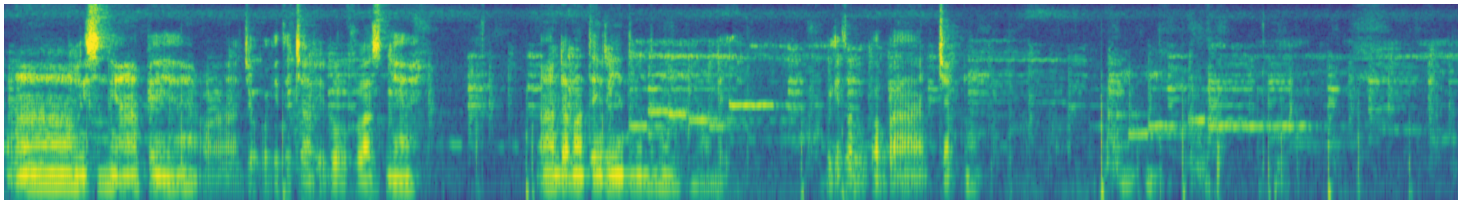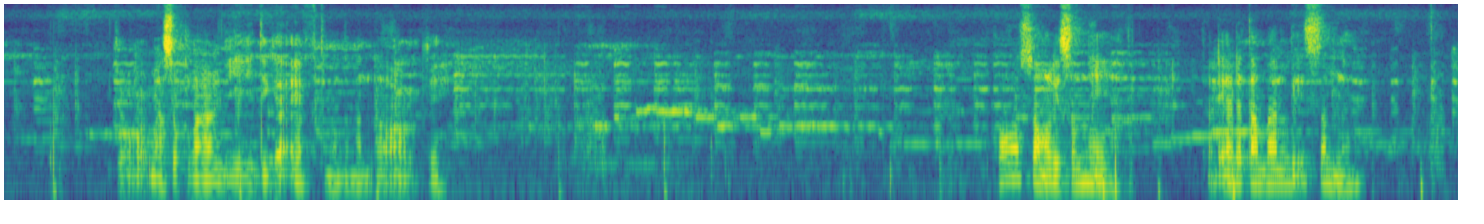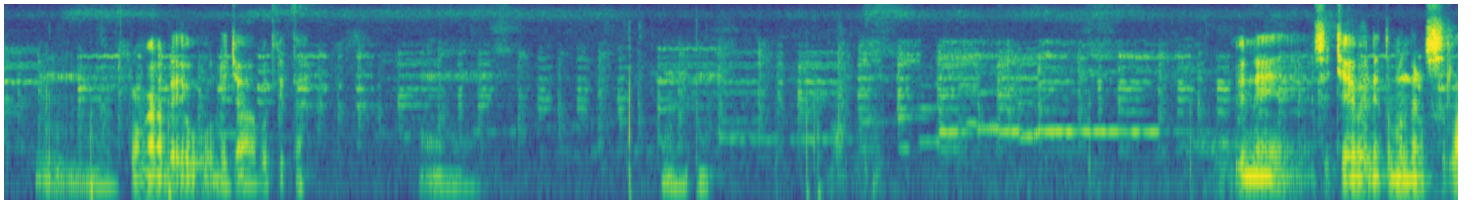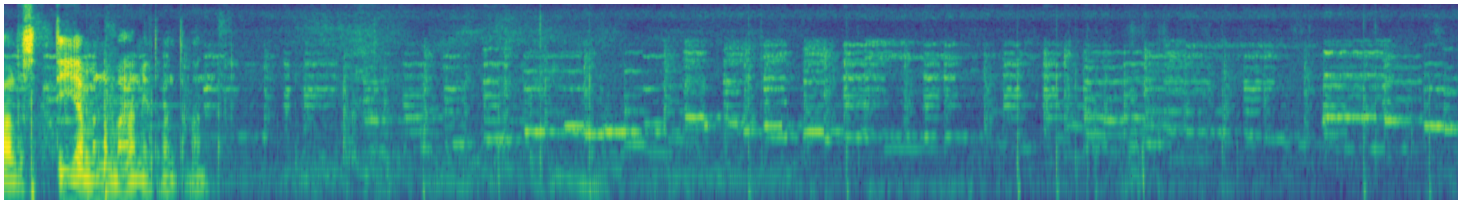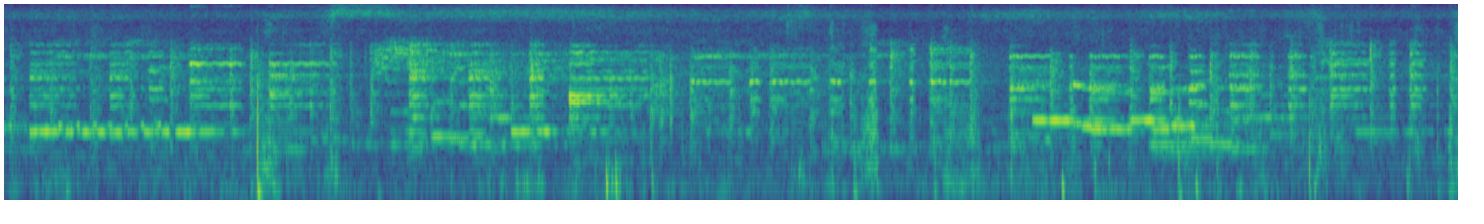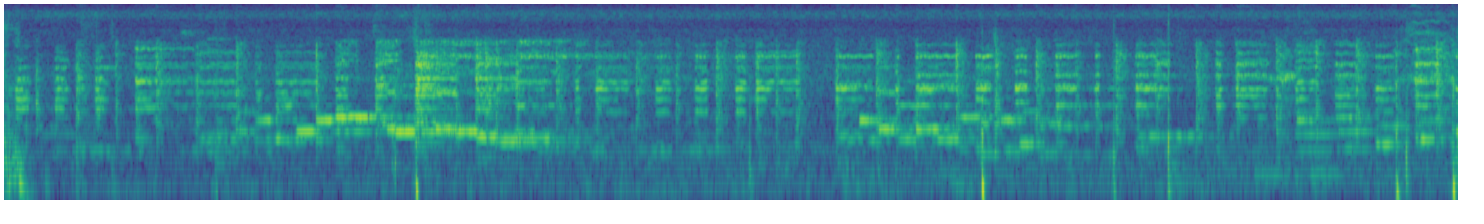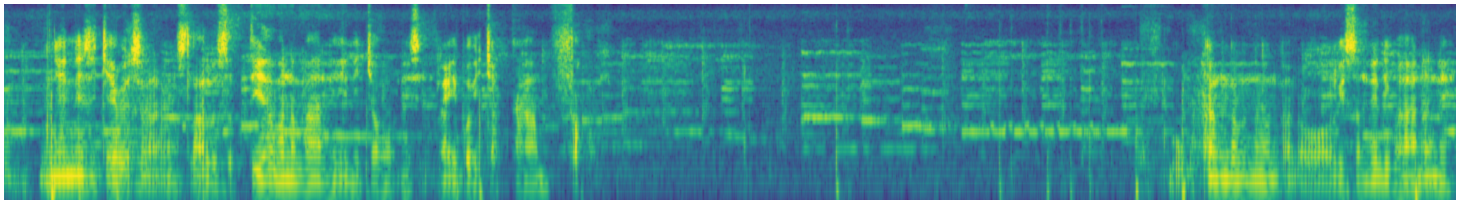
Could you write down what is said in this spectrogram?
Ah listennya apa ya? Wah, coba kita cari dulu kelasnya. Ada materinya teman-teman. Tapi kita lupa baca. Coba masuk lagi 3F teman-teman. Oh, oke. Okay. kosong listennya ya ada tambahan listen lah hmm, kalau nggak ada ya udah cabut kita hmm. Hmm. hmm. ini si cewek ini teman yang selalu setia menemani teman-teman cewek yang selalu setia menemani ini cowoknya si playboy cap kamfak bukan teman-teman. Aduh listennya di mana nih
